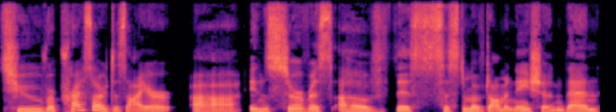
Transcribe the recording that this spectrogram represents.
to repress our desire uh, in service of this system of domination then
